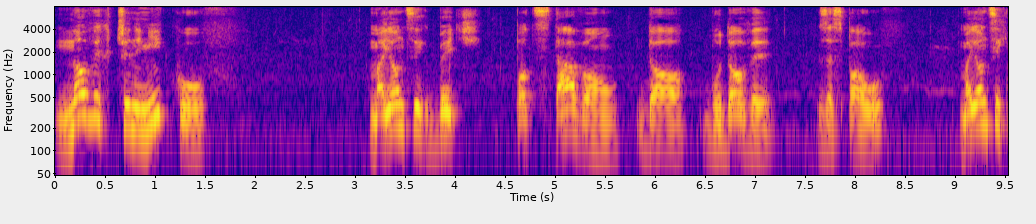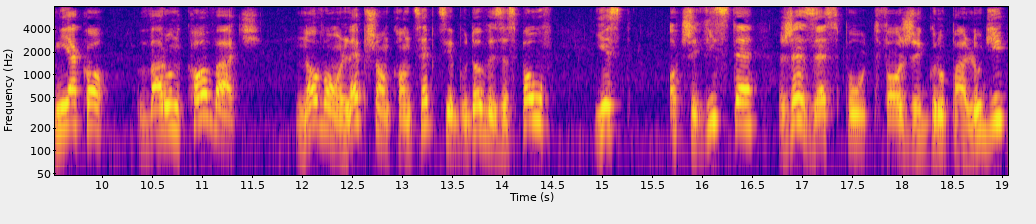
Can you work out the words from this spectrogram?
nowych czynników mających być podstawą do budowy zespołów, mających niejako warunkować nową, lepszą koncepcję budowy zespołów, jest oczywiste, że zespół tworzy grupa ludzi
